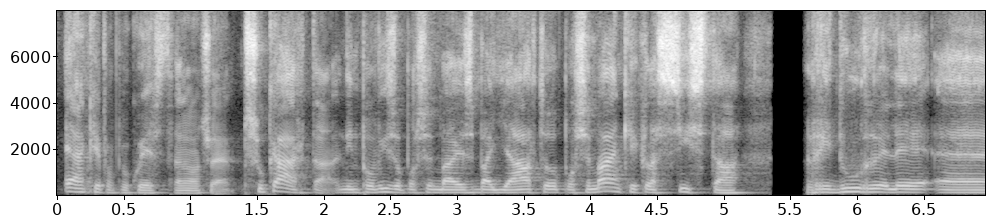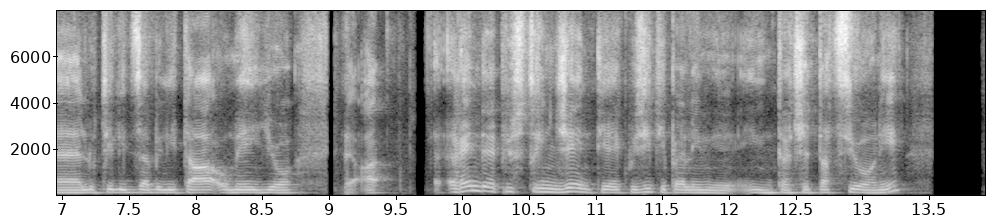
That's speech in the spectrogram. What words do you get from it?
è anche proprio questa, no? Cioè, su carta l'improvviso può sembrare sbagliato, può sembrare anche classista ridurre le, eh, l'utilizzabilità, o meglio, eh, rendere più stringenti i requisiti per le intercettazioni,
